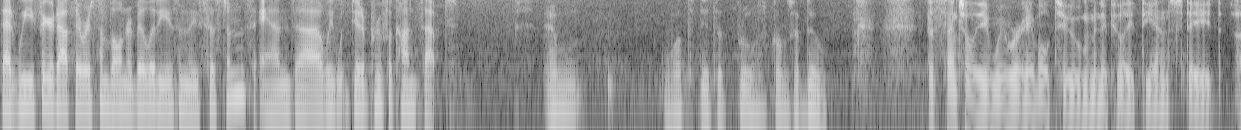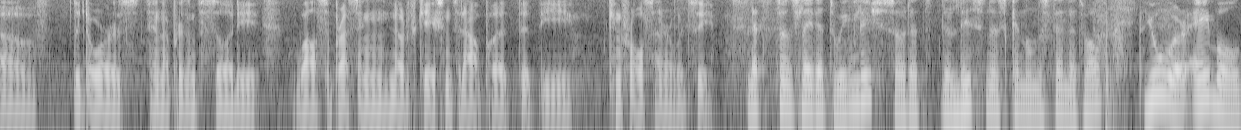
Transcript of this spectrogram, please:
That we figured out there were some vulnerabilities in these systems, and we did a proof of concept. Um, what did that proof of concept do? Essentially we were able to manipulate the end state of the doors in a prison facility while suppressing notifications and output that the control center would see. Let's translate that to English so that the listeners can understand it well. you were able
